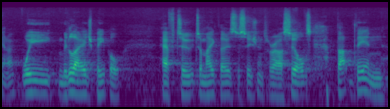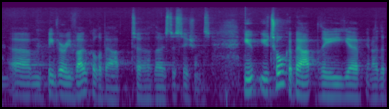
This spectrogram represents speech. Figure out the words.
you know, we middle-aged people have to, to make those decisions for ourselves, but then um, be very vocal about uh, those decisions. You, you talk about the, uh, you know, the,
